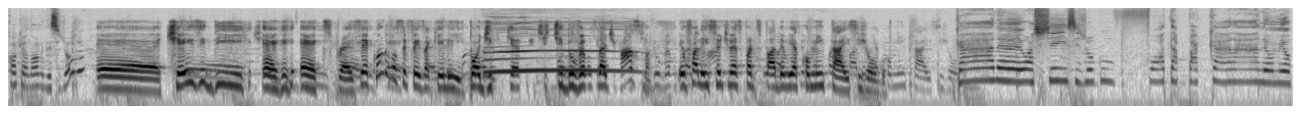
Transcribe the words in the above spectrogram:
qual que é o nome desse jogo? É, Chase the é, Express. É quando você fez aquele podcast do Velocidade Máxima, eu falei se eu tivesse participado eu ia comentar esse jogo. Cara, eu achei esse jogo foda pra caralho, meu.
